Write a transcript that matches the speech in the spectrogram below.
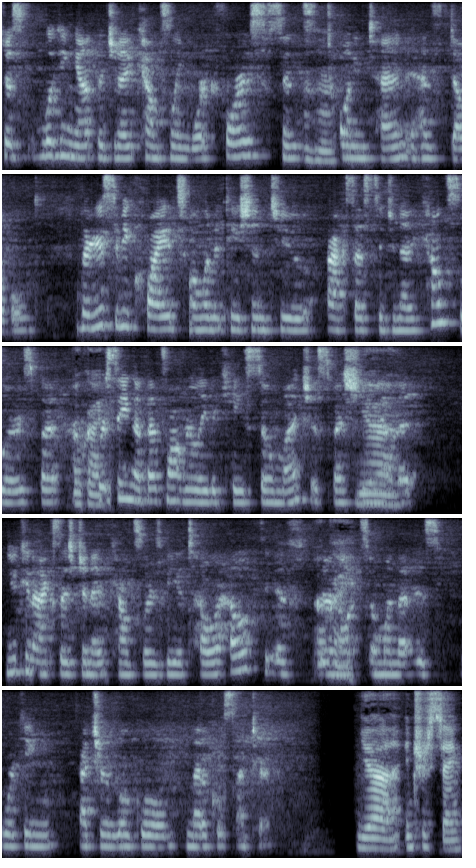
just looking at the genetic counseling workforce since mm-hmm. 2010, it has doubled. There used to be quite a limitation to access to genetic counselors, but okay. we're seeing that that's not really the case so much, especially yeah. now that you can access genetic counselors via telehealth if they're okay. not someone that is working at your local medical center. Yeah, interesting.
